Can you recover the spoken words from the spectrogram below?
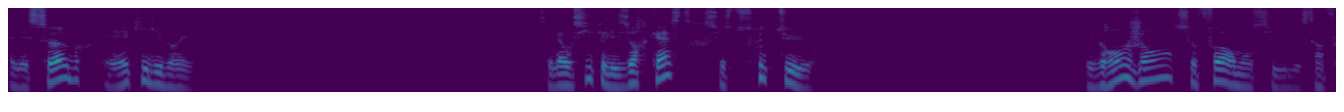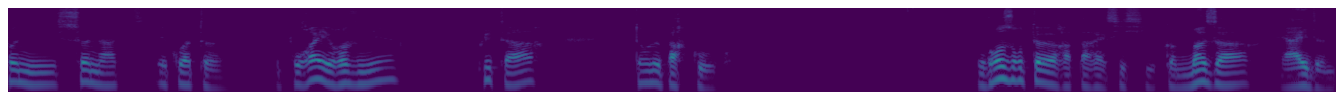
Elle est sobre et équilibrée. C'est là aussi que les orchestres se structurent. Les grands genres se forment aussi, les symphonies, sonates, équateurs. On pourra y revenir plus tard dans le parcours. De grands auteurs apparaissent ici, comme Mozart et Haydn.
